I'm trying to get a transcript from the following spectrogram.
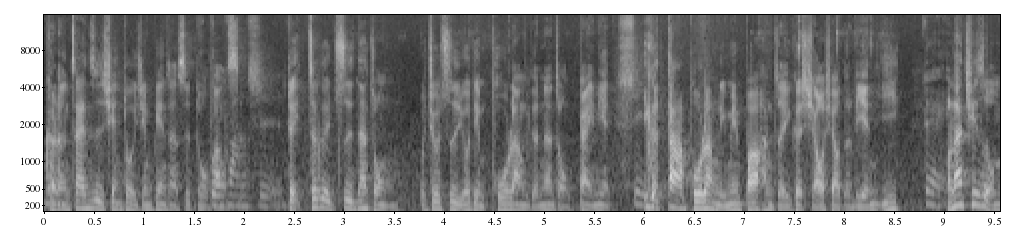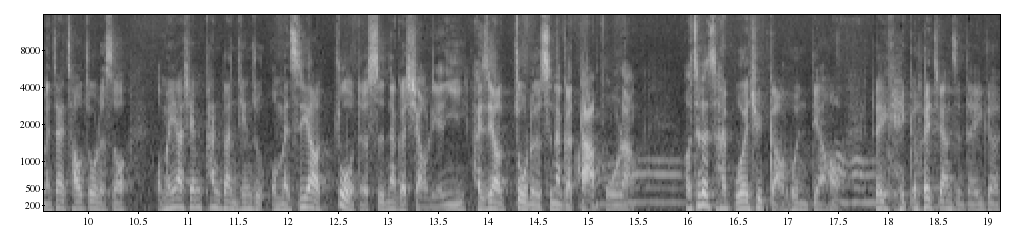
可能在日线都已经变成是多方式。对，这个是那种我就是有点波浪的那种概念，一个大波浪里面包含着一个小小的涟漪。对，那其实我们在操作的时候，我们要先判断清楚，我们是要做的是那个小涟漪，还是要做的是那个大波浪？哦，这个才不会去搞混掉哈。对，给各位这样子的一个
